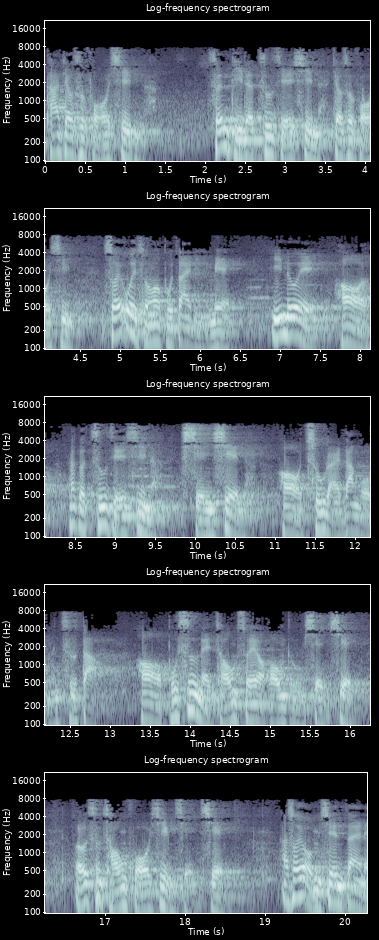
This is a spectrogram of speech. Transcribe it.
它就是佛性啊，身体的知觉性啊，就是佛性。所以为什么不在里面？因为哦，那个知觉性啊显现啊哦出来，让我们知道哦，不是呢从所有风土显现，而是从佛性显现。那所以我们现在呢，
